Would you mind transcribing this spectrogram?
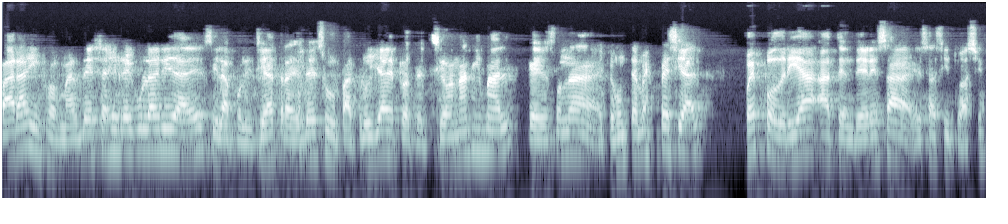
para informar de esas irregularidades y la policía a través de su patrulla de protección animal, que es, una, que es un tema especial, pues podría atender esa, esa situación.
